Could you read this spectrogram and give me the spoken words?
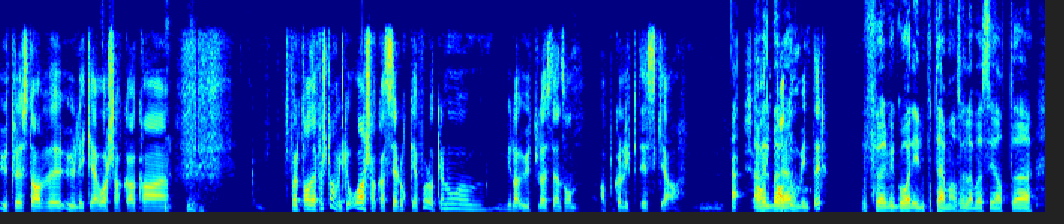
Utløst av eh, ulike årsaker. Hva, for å ta det først, da, hvilke årsaker ser dere for dere nå ville ha utløst en sånn apokalyptisk ja, bare, atomvinter? før vi går inn på temaet, så vil jeg bare si at eh,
